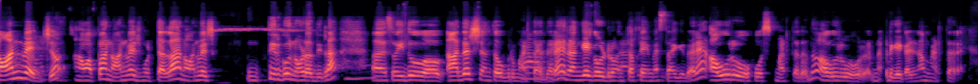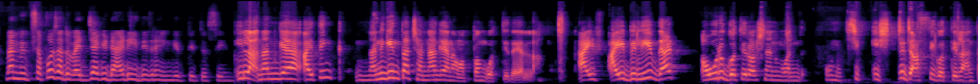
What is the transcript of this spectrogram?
ನಾನ್ ವೆಜ್ ಅವಪ್ಪ ನಾನ್ ವೆಜ್ ಮುಟ್ಟಲ್ಲ ನಾನ್ ವೆಜ್ ತಿರ್ಗೂ ನೋಡೋದಿಲ್ಲ. ಸೊ ಇದು ಆದರ್ಶ್ ಅಂತ ಒಬ್ರು ಮಾಡ್ತಾ ಇದ್ದಾರೆ. ರಂಗೇಗೌಡ್ರು ಅಂತ ಫೇಮಸ್ ಆಗಿದ್ದಾರೆ. ಅವರು ಹೋಸ್ಟ್ ಮಾಡ್ತಾ ಇರೋದು. ಅವರು ಅಡುಗೆಗಳನ್ನ ಮಾಡ್ತಾರೆ. ಮ್ಯಾಮ್ ಸಪೋಸ್ ಅದು ವೆಜ್ ಆಗಿ ಡ್ಯಾಡಿ ಇದ್ದಿದ್ರೆ ಹೆಂಗಿರ್ತಿತ್ತು ಸೀನ್ ಇಲ್ಲ ನನ್ಗೆ ಐ ಥಿಂಕ್ ನನಗಿಂತ ಚೆನ್ನಾಗೆ ನಮ್ಮ ಅಪ್ಪಂಗೆ ಗೊತ್ತಿದೆ ಎಲ್ಲ. ಐ ಐ ಬಿಲೀವ್ ದಟ್ ಅವ್ರಿಗೆ ಗೊತ್ತಿರೋಷ್ಟು ನನ್ಗೆ ಒಂದು ಚಿಕ್ಕ ಇಷ್ಟು ಜಾಸ್ತಿ ಗೊತ್ತಿಲ್ಲ ಅಂತ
